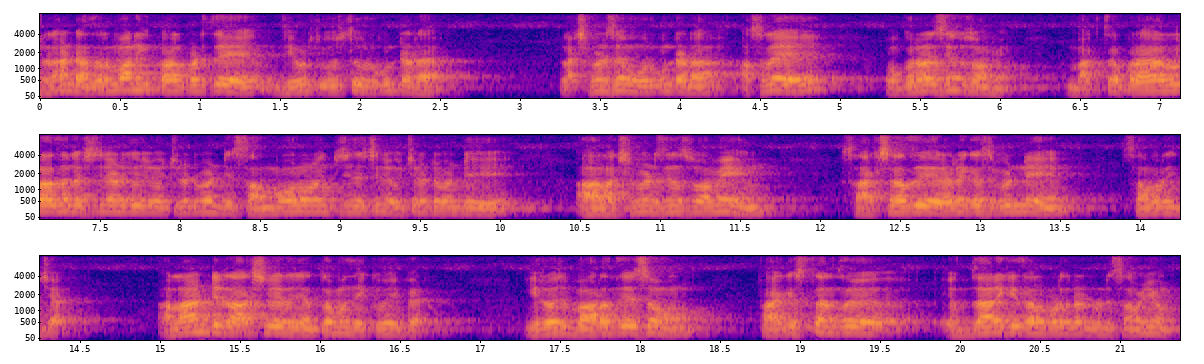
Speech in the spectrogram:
ఇలాంటి అధర్మానికి పాల్పడితే దేవుడు చూస్తూ ఊరుకుంటాడా? లక్ష్మణస్వామి ఊరుకుంటాడా? అసలే ఉగ్రనరసింహ స్వామి భక్త ప్రహ్లాద దక్షిణానికి వచ్చినటువంటి సంభవంలో నుంచి దక్షిణ వచ్చినటువంటి ఆ లక్ష్మణసింహ స్వామి సాక్షాత్ హిరణ్యకశిపుడిని సంహరించాడు. అలాంటి రాక్షసులు ఎంతోమంది ఎక్కువైపోయారు. ఈరోజు భారతదేశం పాకిస్తాన్తో యుద్ధానికి తలపడుతున్నటువంటి సమయం.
